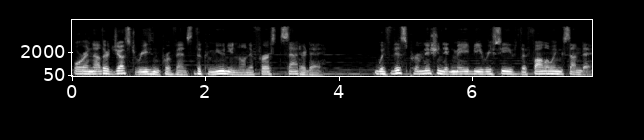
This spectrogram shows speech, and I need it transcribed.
or another just reason prevents the communion on the first Saturday, with this permission it may be received the following Sunday.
